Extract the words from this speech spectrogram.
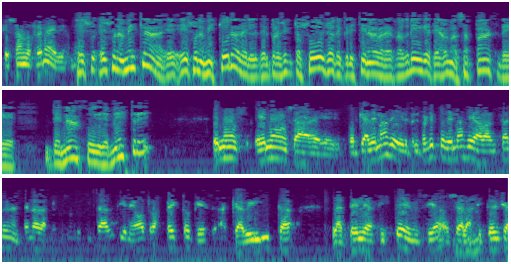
que son los remedios. Es, una mezcla, eh, es una mistura del, proyecto suyo, de Cristina Álvarez Rodríguez, de Alma Zapag, de, de Naju y de Mestre. Hemos, hemos eh, porque además del el proyecto, además de avanzar en el tema de la prescripción digital, tiene otro aspecto que es que habilita la teleasistencia, o sea, la asistencia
